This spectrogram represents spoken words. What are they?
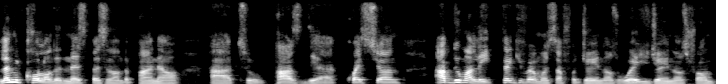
Let me call on the next person on the panel uh, to pass their question. Abdul Malik, thank you very much, sir, for joining us. Where you joining us from?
